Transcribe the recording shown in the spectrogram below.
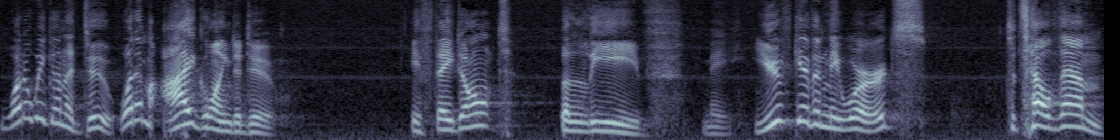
what are we going to do? What am I going to do? if they don't believe me? You've given me words to tell them.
